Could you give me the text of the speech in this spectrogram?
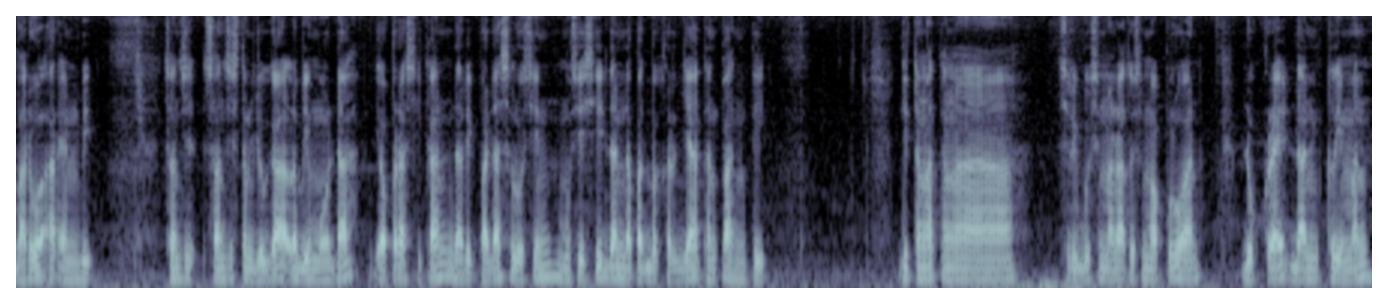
baru R&B. Sound system juga lebih mudah dioperasikan daripada selusin musisi dan dapat bekerja tanpa henti. Di tengah-tengah 1950-an, Ducre dan Clement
